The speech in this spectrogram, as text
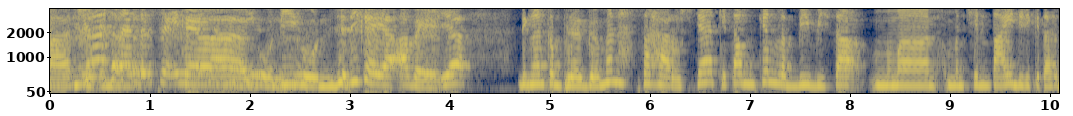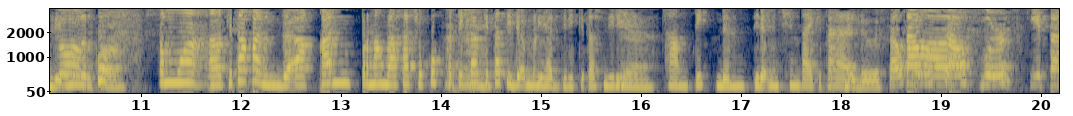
kan. Standarnya ini kayak bihun. bihun. Jadi kayak apa ya ya dengan keberagaman seharusnya kita mungkin lebih bisa men- mencintai diri kita sendiri. Betul, menurutku betul. Semua eh, kita akan nggak akan pernah merasa cukup ketika kita tidak melihat diri kita sendiri Iya. cantik dan tidak mencintai kita sendiri Aduh, self tahu self worth kita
